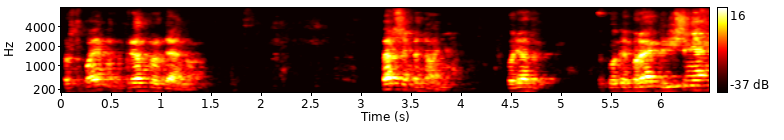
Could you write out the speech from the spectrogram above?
Приступаємо до порядку денного. Перше питання. Порядок. Проект рішення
